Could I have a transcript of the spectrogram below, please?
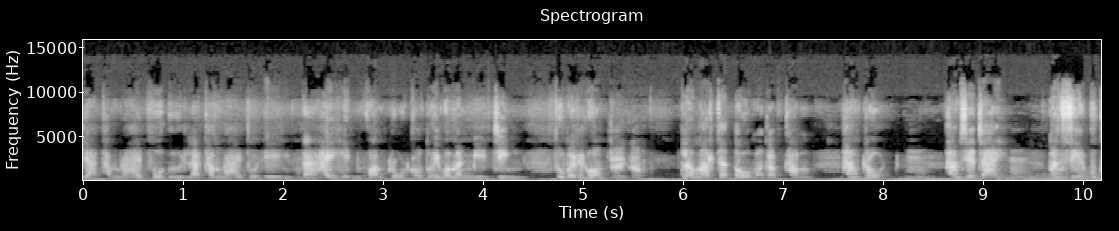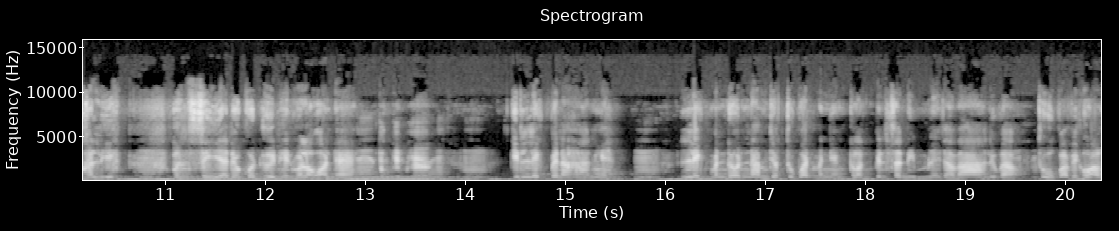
อย่าทำร้ายผู้อื่นและทำร้ายตัวเอง แต่ให้เห็นความโกรธของตัวเองว่ามันมีจริง ถูกไหมพี่กวงใช่ครับ เรามักจะโตมากับคำห้ามโกรธอืมห้ามเสียใจอืมมันเสียบุคลิก มันเสียเดี๋ยวคนอื่นเห็นว่าเราอ่อนแออืมต้องเข้มแข็งอืมกินเหล็กเป็นอาหารไงอืม เหล็กมันโดนน้ำหยดทุกวันมันยังกร่อนเป็นสนิมเลยจะว่าหรือเปล่าถูกป่ะพี่กวาง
